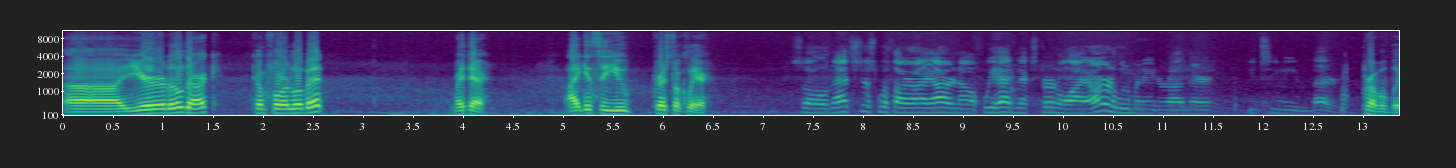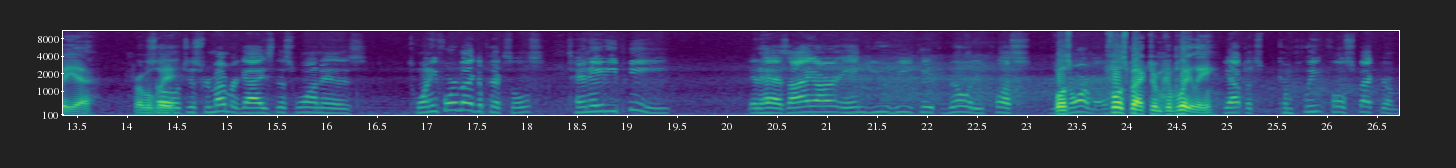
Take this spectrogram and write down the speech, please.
Uh, you're a little dark. Come forward a little bit. Right there. I can see you crystal clear. So that's just with our IR. Now, if we had an external IR illuminator on there, you'd see me even better. Probably, yeah. Probably. So just remember, guys, this one is 24 megapixels, 1080p. It has IR and UV capability plus full, normal. full spectrum completely. Yep, it's complete full spectrum.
